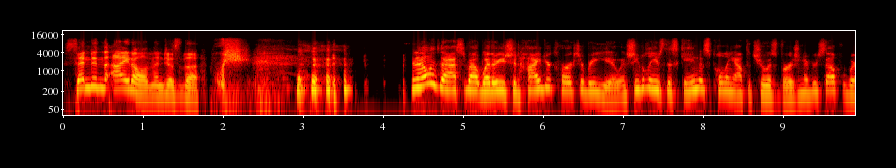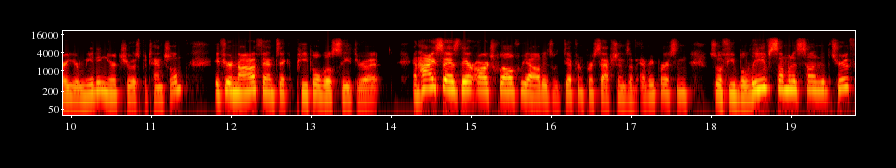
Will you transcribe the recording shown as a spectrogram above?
send in the idol, and then just the whoosh. Chanel is asked about whether you should hide your quirks or be you, and she believes this game is pulling out the truest version of yourself, where you're meeting your truest potential. If you're not authentic, people will see through it. And Hai says there are 12 realities with different perceptions of every person. So if you believe someone is telling you the truth,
